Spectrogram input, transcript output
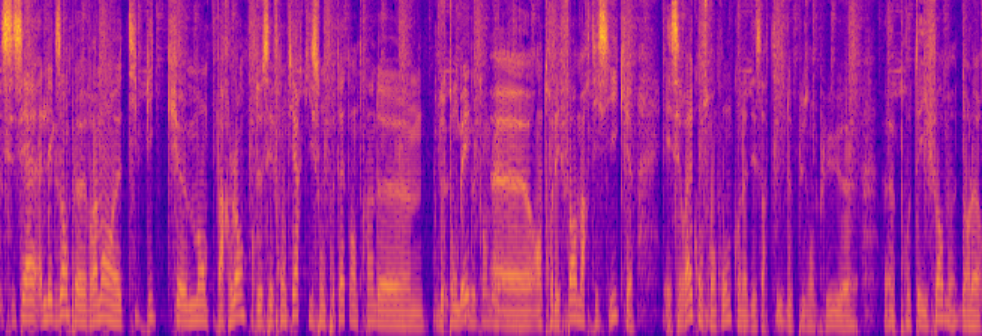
c'est l'exemple vraiment typiquement parlant de ces frontières qui sont peut-être en train de, de tomber, de tomber. euh, entre les formes artistiques. Et c'est vrai qu'on se rend compte qu'on a des artistes de plus en plus euh, euh, protéiformes dans leur,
